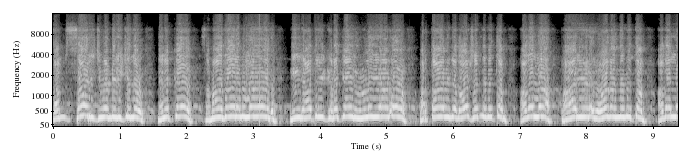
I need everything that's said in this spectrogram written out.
സംസാരിച്ചു കൊണ്ടിരിക്കുന്നു. നിനക്ക് സമാധാനമില്ലാതെ നീ രാത്രി കിടക്കയിൽ ഉള്ളുകയാണോ ഭർത്താവിന്റെ ദോഷം നിമിത്തം അതല്ല ഭാര്യയുടെ രോഗം നിമിത്തം അതല്ല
